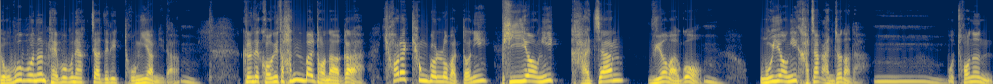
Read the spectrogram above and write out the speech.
요 부분은 대부분의 학자들이 동의합니다. 음. 그런데 거기서 한 발 더 나아가 혈액형별로 봤더니 B형이 가장 위험하고 음. O형이 가장 안전하다. 음. 뭐 저는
